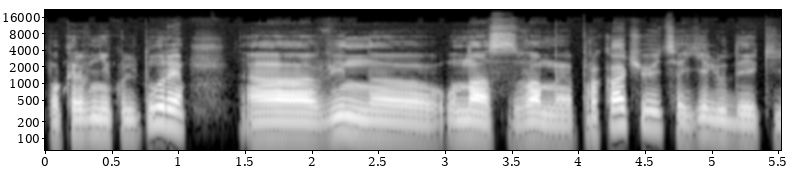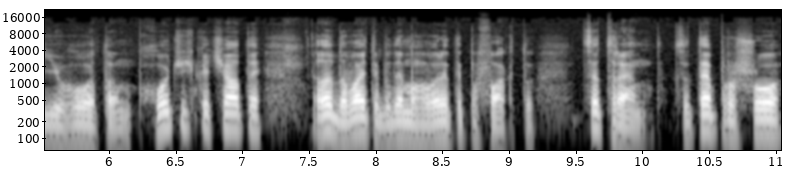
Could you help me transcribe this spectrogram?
Покривні культури Е, Він е, у нас з вами прокачується. Є люди, які його там хочуть качати, але давайте будемо говорити по факту. Це тренд, це те, про що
